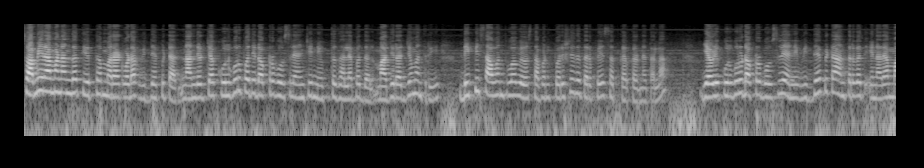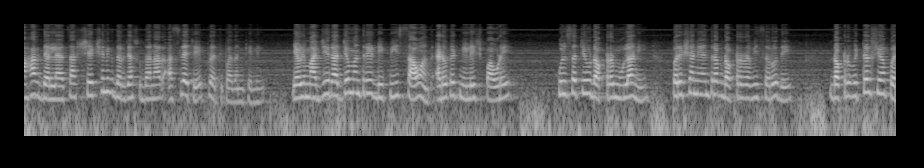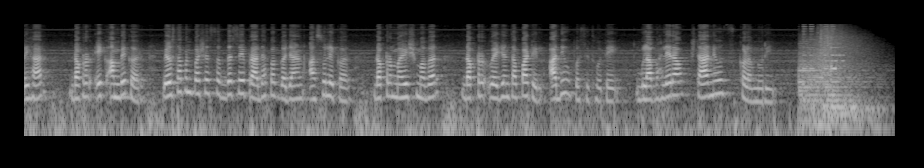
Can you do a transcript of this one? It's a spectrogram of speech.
स्वामी रामानंद तीर्थ मराठवाडा विद्यापीठात नांदेडच्या कुलगुरुपदी डॉक्टर भोसले यांची नियुक्त झाल्याबद्दल माजी राज्यमंत्री डी पी सावंत व व्यवस्थापन परिषदेतर्फे सत्कार करण्यात आला. यावेळी कुलगुरू डॉक्टर भोसले यांनी विद्यापीठाअंतर्गत येणाऱ्या महाविद्यालयाचा शैक्षणिक दर्जा सुधारणार असल्याचे प्रतिपादन केले. यावेळी माजी राज्यमंत्री D P Sawant advocate Nilesh Pawde कुलसचिव डॉक्टर मुलानी परीक्षा नियंत्रक doctor Ravi Sarode doctor Vitthalsingh Parihar doctor एक आंबेकर व्यवस्थापन परिषद सदस्य प्राध्यापक गजानन आसोलेकर डॉक्टर महेश मगर डॉक्टर वैजंता पाटील आदी उपस्थित होते. Gulab Bhalerao star news Kalamnuri.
